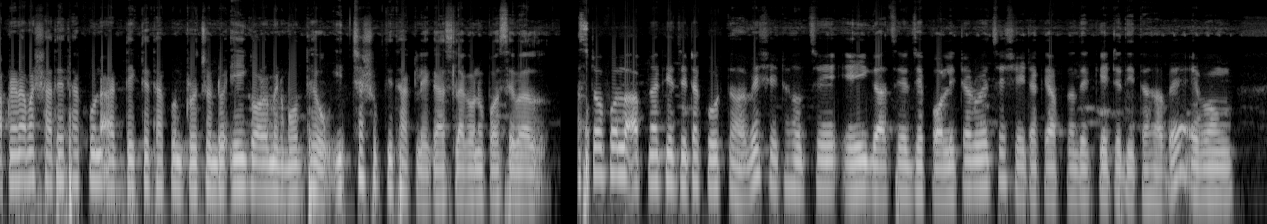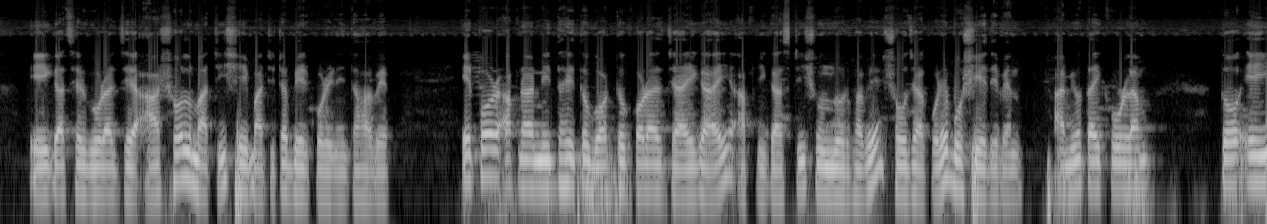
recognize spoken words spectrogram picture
আপনারা আমার সাথে থাকুন আর দেখতে থাকুন প্রচণ্ড এই গরমের মধ্যেও ইচ্ছা শক্তি থাকলে গাছ লাগানো পসিবল ফার্স্ট অফ অল আপনাকে যেটা করতে হবে, সেটা হচ্ছে এই গাছের যে পলিটা রয়েছে, সেইটাকে আপনাদের কেটে দিতে হবে এবং এই গাছের গোড়ার যে আসল মাটি, সেই মাটিটা বের করে নিতে হবে। এরপর আপনার নির্ধারিত গর্ত করার জায়গায় আপনি গাছটি সুন্দরভাবে সোজা করে বসিয়ে দেবেন। আমিও তাই করলাম। তো এই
